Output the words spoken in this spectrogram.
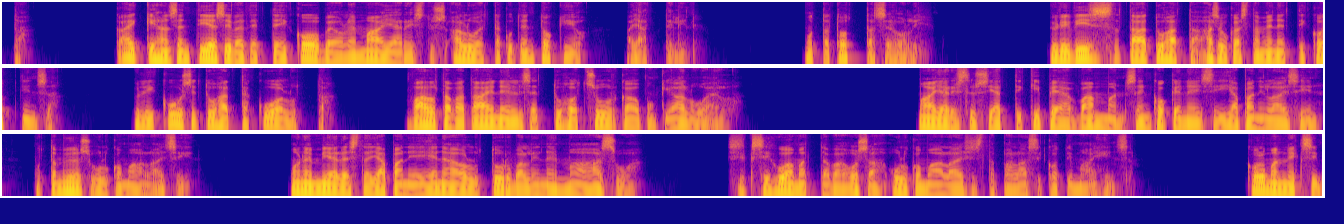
Kaikkihan sen tiesivät, ettei Kobe ole maajäristysaluetta kuten Tokio, ajattelin. Mutta totta se oli. Yli 500 000 asukasta menetti kotinsa, yli 6 000 kuollutta, valtavat aineelliset tuhot suurkaupunkialueella. Maajäristys jätti kipeän vamman sen kokeneisiin japanilaisiin, mutta myös ulkomaalaisiin. Monen mielestä Japani ei enää ollut turvallinen maa asua. Siksi huomattava osa ulkomaalaisista palasi kotimaihinsa. Kolmanneksi,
